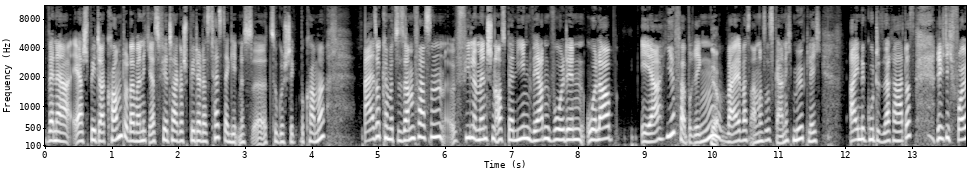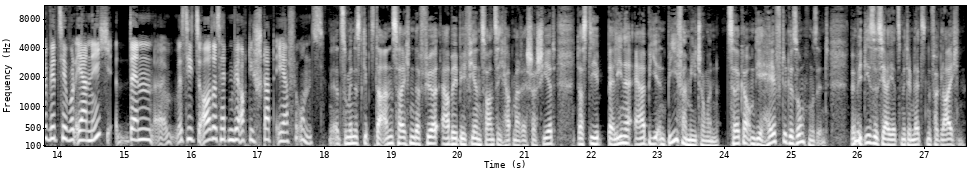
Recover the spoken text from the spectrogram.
wenn er erst später kommt oder wenn ich erst vier Tage später das Testergebnis äh, zugeschickt bekomme. Also können wir zusammenfassen, viele Menschen aus Berlin werden wohl den Urlaub eher hier verbringen, ja. weil was anderes ist gar nicht möglich. Eine gute Sache hat es. Richtig voll wird es hier wohl eher nicht, denn äh, es sieht so aus, als hätten wir auch die Stadt eher für uns. Ja, zumindest gibt es da Anzeichen dafür. RBB24 hat mal recherchiert, dass die Berliner Airbnb-Vermietungen circa um die Hälfte gesunken sind, wenn wir dieses Jahr jetzt mit dem letzten vergleichen.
